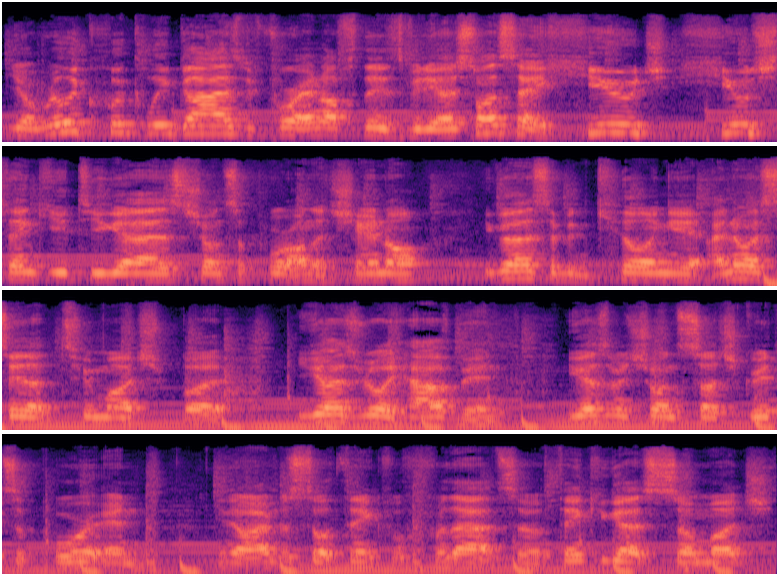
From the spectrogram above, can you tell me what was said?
Yo, really quickly guys, before I end off today's video, I just want to say a huge, huge thank you to you guys showing support on the channel. You guys have been killing it. I know I say that too much, but you guys really have been. You guys have been showing such great support and you know, I'm just so thankful for that. So thank you guys so much.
